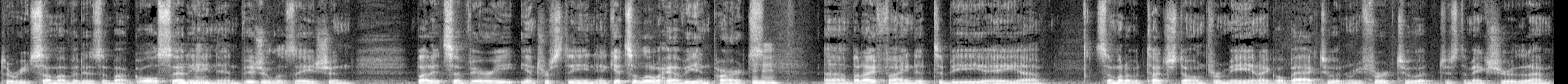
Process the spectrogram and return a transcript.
to reach. Some of it is about goal setting and visualization, but it's a very interesting, it gets a little heavy in parts, uh, but I find it to be a uh, somewhat of a touchstone for me, and I go back to it and refer to it just to make sure that I'm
